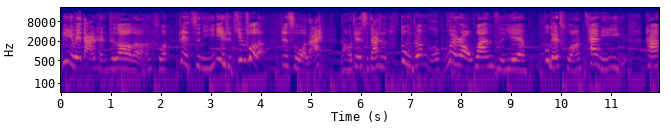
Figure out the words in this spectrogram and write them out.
另一位大臣知道了，说：“这次你一定是听错了，这次我来。”然后这次他是动真格，不会绕弯子，也不给楚王猜谜一语。他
